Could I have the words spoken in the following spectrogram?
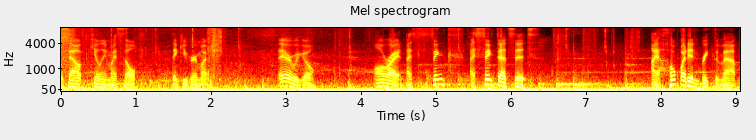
Without killing myself. Thank you very much. There we go. Alright, I think... I think that's it. I hope I didn't break the map.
